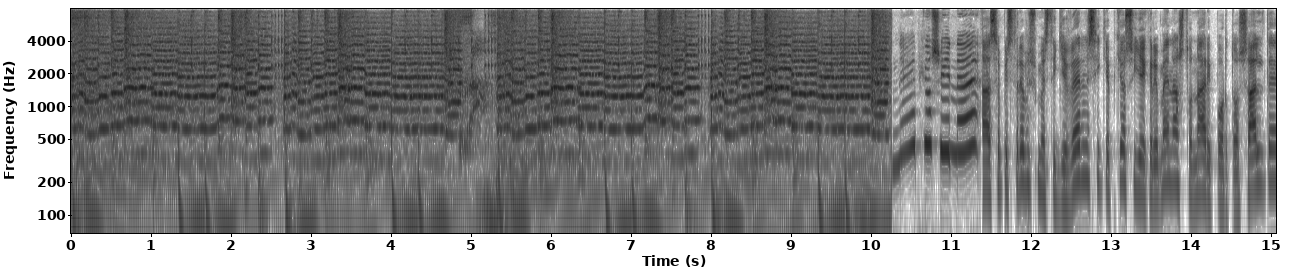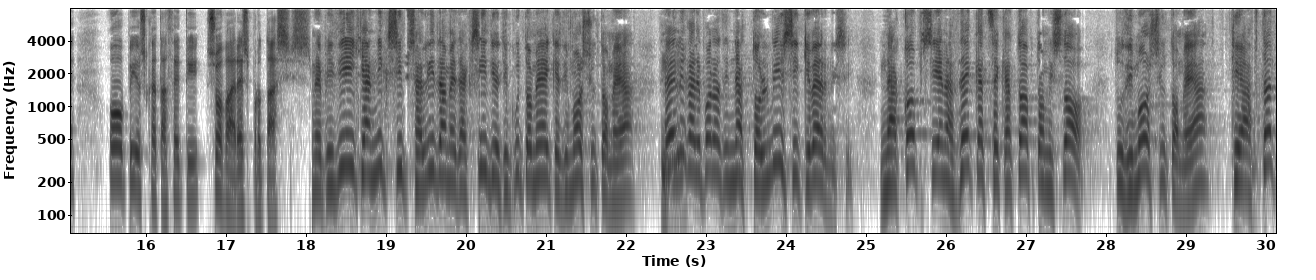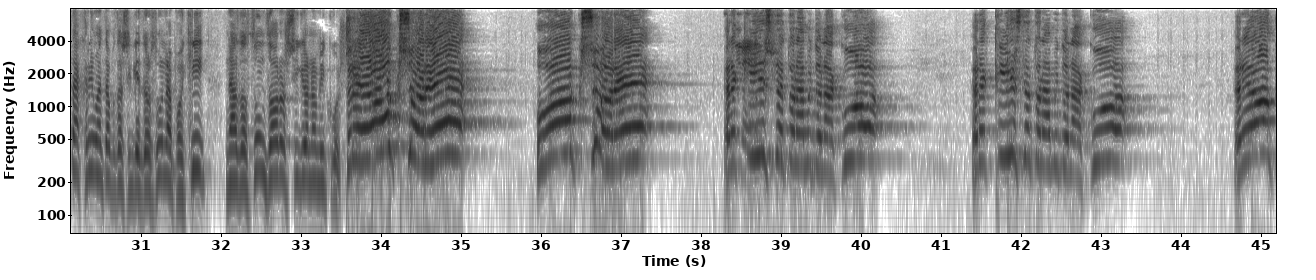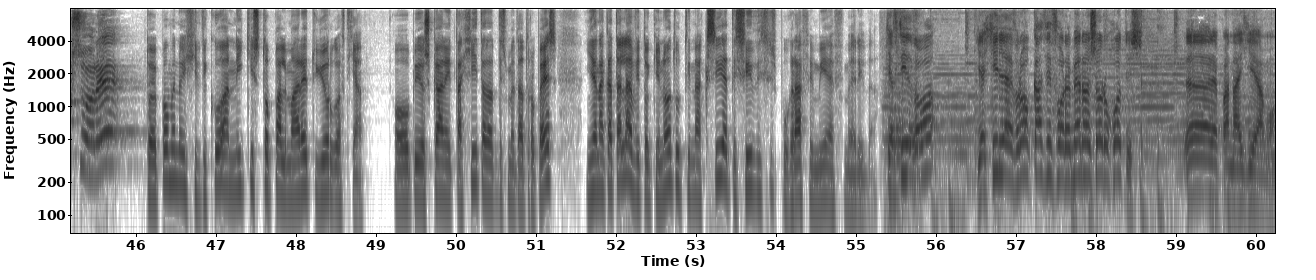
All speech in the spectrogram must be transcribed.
Είναι; Α επιστρέψουμε στην κυβέρνηση και πιο συγκεκριμένα στον Άρη Πορτοσάλτε, ο οποίος καταθέτει σοβαρές προτάσεις. Επειδή είχε ανοίξει η ψαλίδα μεταξύ ιδιωτικού τομέα και δημόσιου τομέα, θα έλεγα λοιπόν ότι να τολμήσει η κυβέρνηση να κόψει ένα 10% από το μισθό του δημόσιου τομέα και αυτά τα χρήματα που θα συγκεντρωθούν από εκεί να δοθούν δώρο στους υγειονομικούς. Ρε όξο ρε! Όξο ρε! Ρε κλείστε το να μην τον ακούω! Ρε κλείστε το να μην τον ακούω! Ρε όξο ρε! Το επόμενο ηχητικό ανήκει στο παλμαρέ του Γιώργου Αυτιά, ο οποίος κάνει ταχύτατα τις μετατροπές για να καταλάβει το κοινό του την αξία της είδησης που γράφει μια εφημερίδα. Και αυτή εδώ για χίλια ευρώ κάθε φορεμένο εσώρουχό της. Ε, ρε Παναγία μου.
